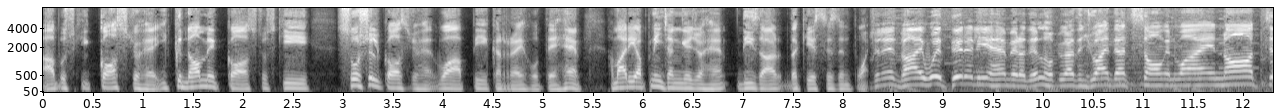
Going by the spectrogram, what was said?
आप उसकी कॉस्ट जो है इकोनॉमिक कॉस्ट उसकी सोशल कॉस्ट जो है, वो आप पे कर रहे होते हैं। हमारी अपनी जंगे जो हैं these are the cases in point Junaid भाई, वो तेरे लिए है मेरा दिल। Hope you guys enjoy that song and why not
